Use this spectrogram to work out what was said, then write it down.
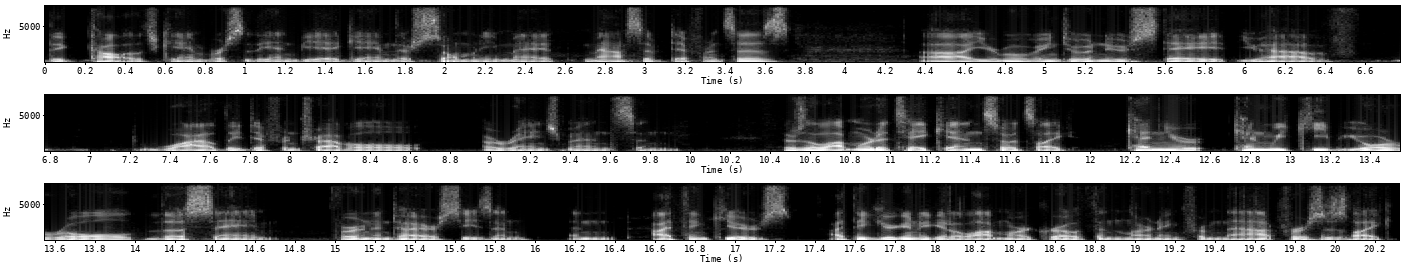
the college game versus the NBA game. There's so many ma- massive differences. Uh, you're moving to a new state. You have wildly different travel arrangements, and there's a lot more to take in. So it's like, can your can we keep your role the same for an entire season? And I think you're I think you're going to get a lot more growth and learning from that versus like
